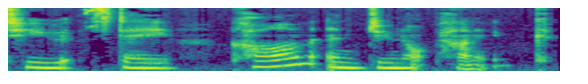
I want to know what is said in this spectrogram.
to stay calm and do not panic.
